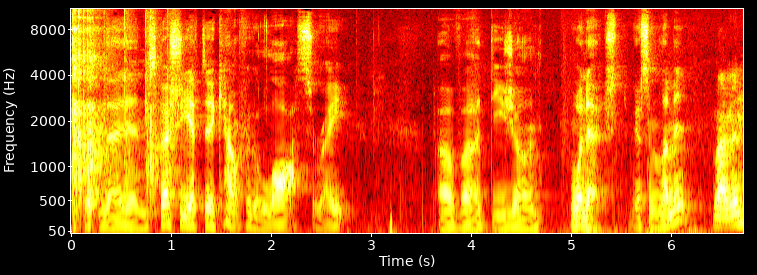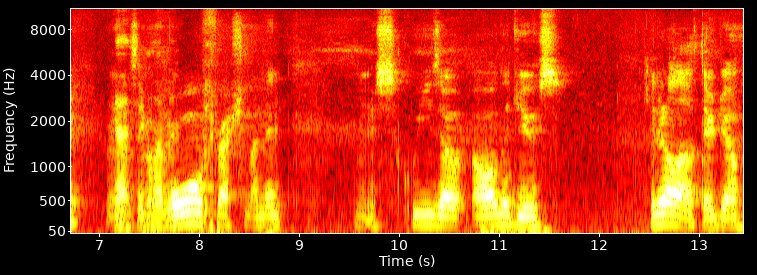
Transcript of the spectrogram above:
putting that in. Especially you have to account for the loss, right? Of uh, Dijon. What next? We got some lemon. Lemon. Yeah, take some a lemon. whole fresh lemon. And just squeeze out all the juice. Get it all out there, Joe.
